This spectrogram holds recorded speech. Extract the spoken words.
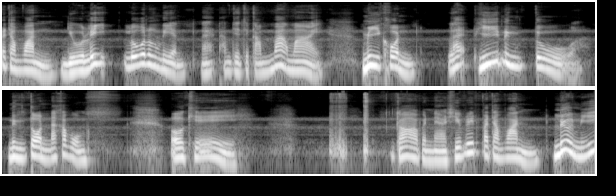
ประจำวันยูริรู้โรงเรียนและทำกิจกรรมมากมาย มีคนและผีหนึ่งตัวหนึ่งตนนะครับผม โอเค ก็เป็นแนวชีวิตประจำวัน เรื่องนี้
